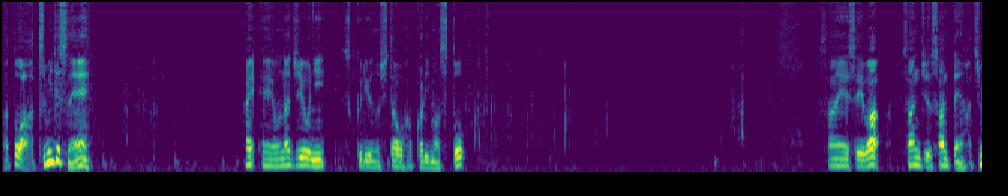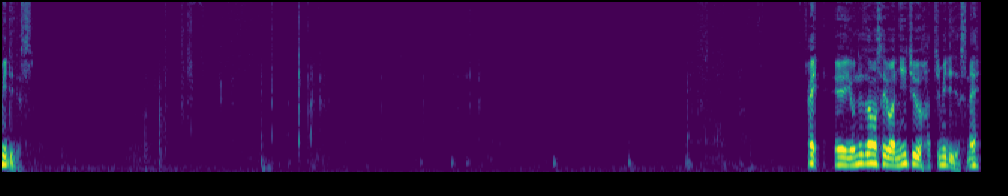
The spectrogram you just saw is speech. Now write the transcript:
あとは厚みですね。はい、えー、同じようにスクリューの下を測りますと、3衛星は33.8ミリです。はい。えー、米沢製は28ミリですね。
